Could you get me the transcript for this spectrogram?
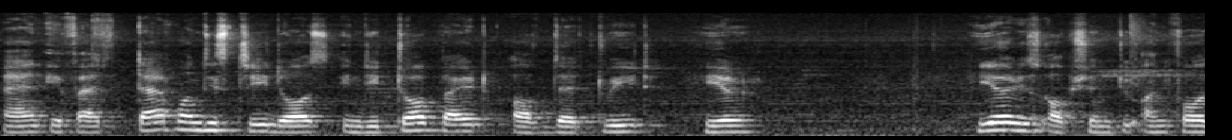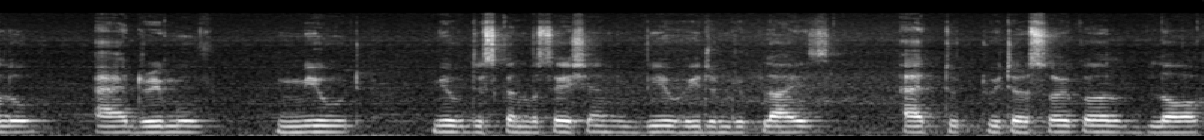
and if I tap on these three dots in the top right of the tweet here here is option to unfollow add remove mute mute this conversation view hidden replies add to twitter circle block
